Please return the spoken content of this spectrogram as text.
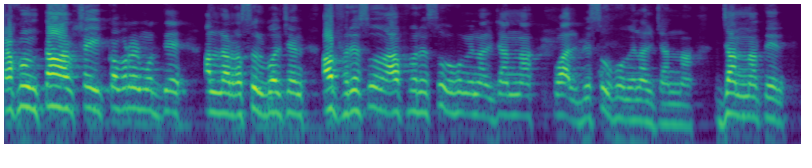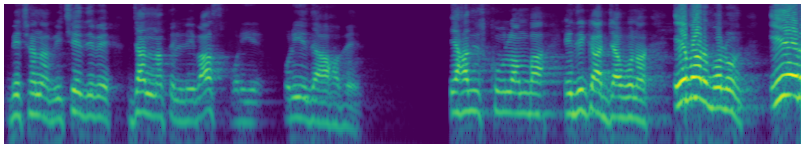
তখন তার সেই কবরের মধ্যে আল্লাহ রসুল বলছেন, আফরেসু আফরেসু হোমিনাল জান্না ওয়াল বেসু হোমিনাল জান্না জান্নাতের বিছানা বিছিয়ে দেবে, জান্নাতের লিবাস পরিয়ে পরিয়ে দেওয়া হবে। এ হাদিস খুব লম্বা, এদিকে আর যাব না। এবার বলুন, এর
